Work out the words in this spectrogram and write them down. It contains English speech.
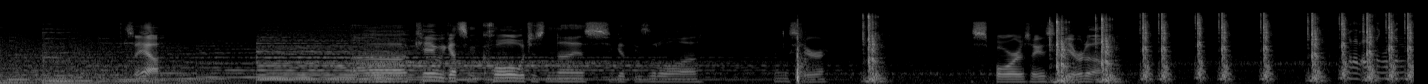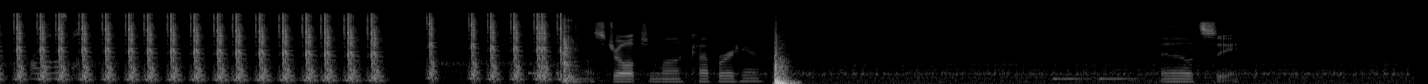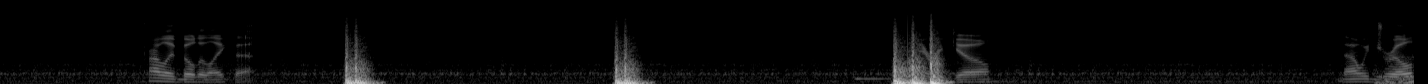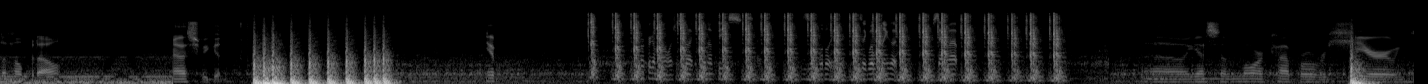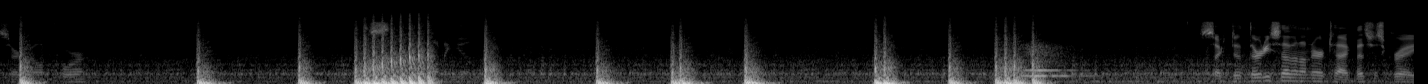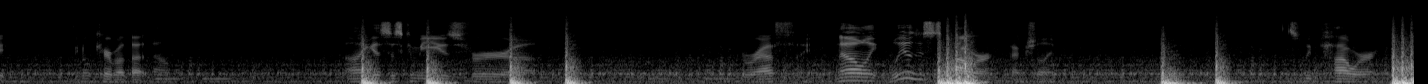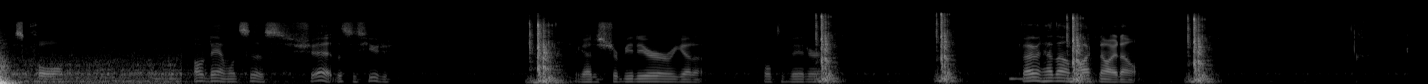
So yeah. Uh, okay, we got some coal, which is nice. You get these little uh, things here. Spores, I guess you can get rid of them. Let's drill up some uh, copper right here. Uh, let's see. Probably build it like that. There we go. Now we drill to help it out. Yeah, that should be good. Yep. Uh, we got some more copper over here we can start going for. Sector 37 under attack. That's just great. We don't care about that now. Uh, I guess this can be used for uh, graphite. No, we'll use this as power, actually. This will be power. This coal. Oh damn, what's this? Shit, this is huge. We got a distributor, we got a cultivator. Do I even have that unlocked? No, I don't.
